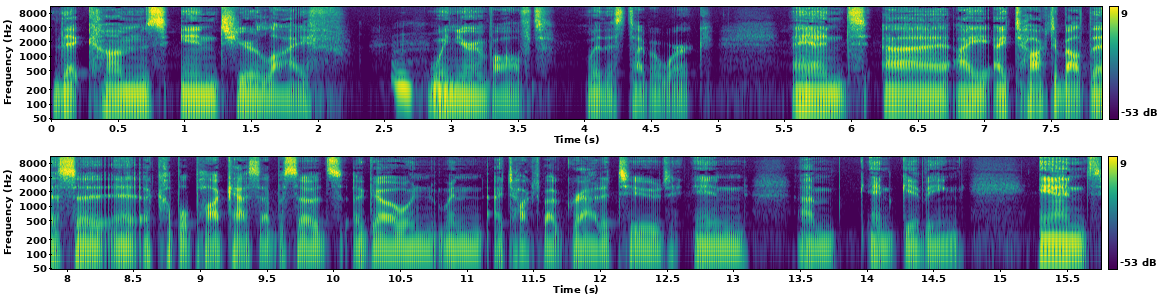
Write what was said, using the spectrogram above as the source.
that comes into your life mm-hmm. when you're involved with this type of work. And uh, I, I, talked about this a, a, couple podcast episodes ago when, when I talked about gratitude in um, and giving. And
